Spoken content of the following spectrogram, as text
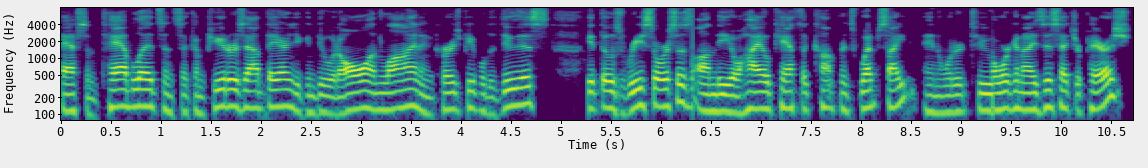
Have some tablets and some computers out there. You can do it all online. encourage people to do this. Get those resources on the Ohio Catholic Conference website in order to organize this at your parish.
